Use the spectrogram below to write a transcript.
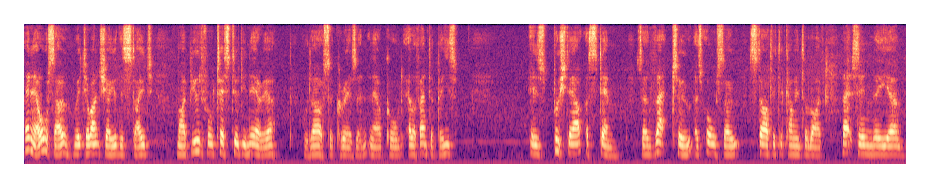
Anyhow, also, which I won't show you at this stage, my beautiful Testudinaria, or Dioscoreas now called Elephantipes, is pushed out a stem. So that too has also started to come into life. That's in the um,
